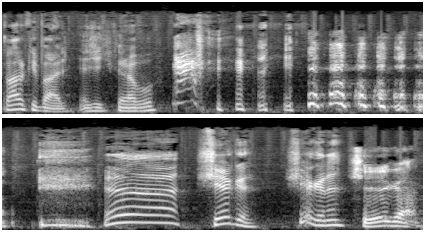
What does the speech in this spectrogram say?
Claro que vale. A gente gravou. Ah, chega. Chega, né? Chega.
